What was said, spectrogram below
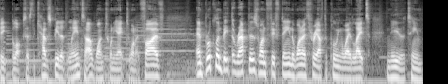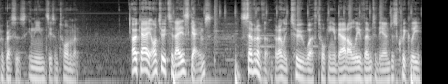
big blocks as the Cavs beat Atlanta 128 to 105. And Brooklyn beat the Raptors 115 to 103 after pulling away late. Neither team progresses in the in-season tournament. Okay, on to today's games. Seven of them, but only two worth talking about. I'll leave them to the end. Just quickly,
